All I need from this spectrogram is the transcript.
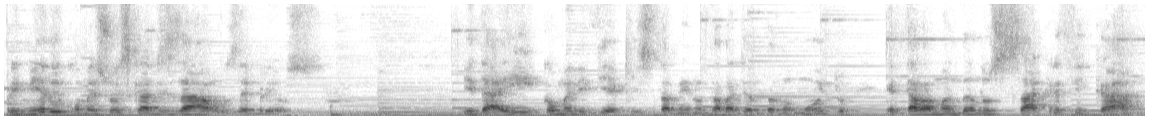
Primeiro ele começou a escravizar os hebreus. E daí, como ele via que isso também não estava adiantando muito, ele estava mandando sacrificar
